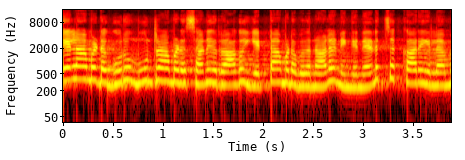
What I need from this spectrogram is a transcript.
ஏழாம் இட குரு மூன்றாம் இட சனி ராகு எட்டாம் இட புதனால நீங்கள் நினச்ச காரியம் எல்லாமே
